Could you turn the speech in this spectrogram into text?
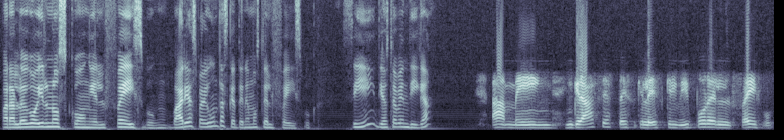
para luego irnos con el Facebook. Varias preguntas que tenemos del Facebook. Sí, Dios te bendiga. Amén. Gracias desde que le escribí por el Facebook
